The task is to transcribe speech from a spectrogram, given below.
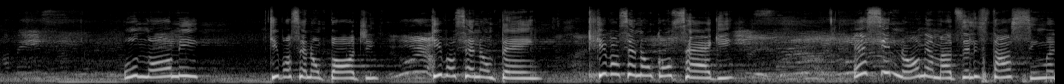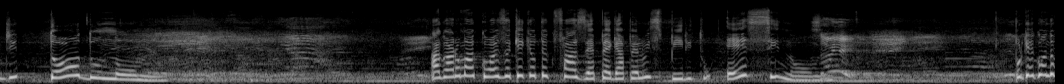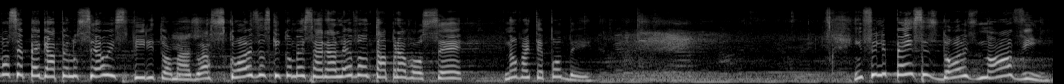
o nome que você não pode, que você não tem, que você não consegue. Esse nome, amados, ele está acima de todo nome. Agora, uma coisa, o que, que eu tenho que fazer? É pegar pelo Espírito esse nome. Porque quando você pegar pelo seu Espírito, amado, as coisas que começarem a levantar para você, não vai ter poder. Em Filipenses 2, 9,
